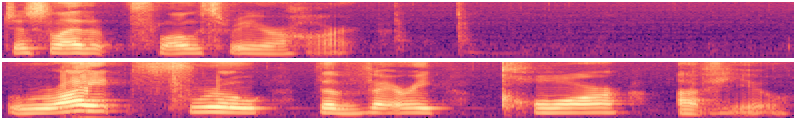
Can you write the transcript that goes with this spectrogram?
just let it flow through your heart. Right through the very core of you.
